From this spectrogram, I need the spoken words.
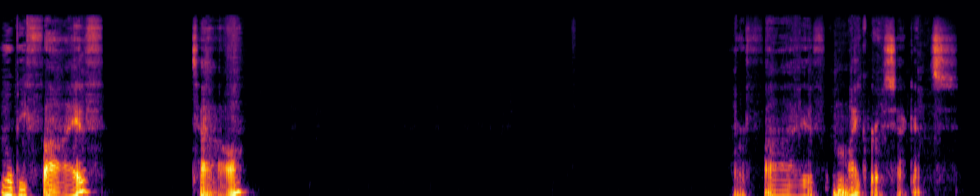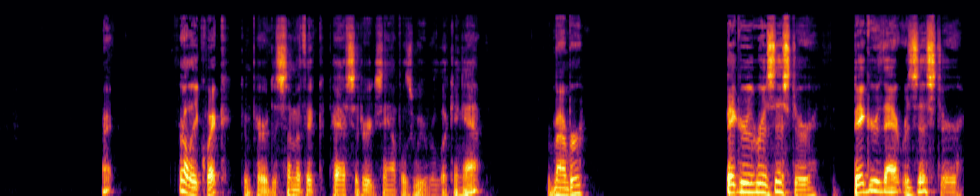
will be 5 tau or 5 microseconds. All right, fairly quick compared to some of the capacitor examples we were looking at. Remember, bigger the resistor, the bigger that resistor,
